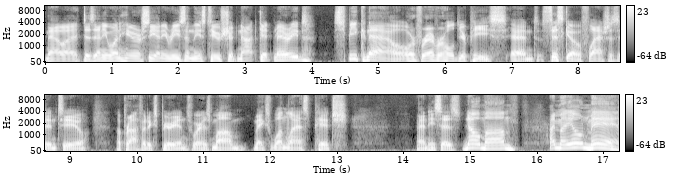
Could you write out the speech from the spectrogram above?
Now, uh, does anyone here see any reason these two should not get married? speak now or forever hold your peace. And Sisko flashes into a prophet experience where his mom makes one last pitch and he says, No, mom, I'm my own man.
